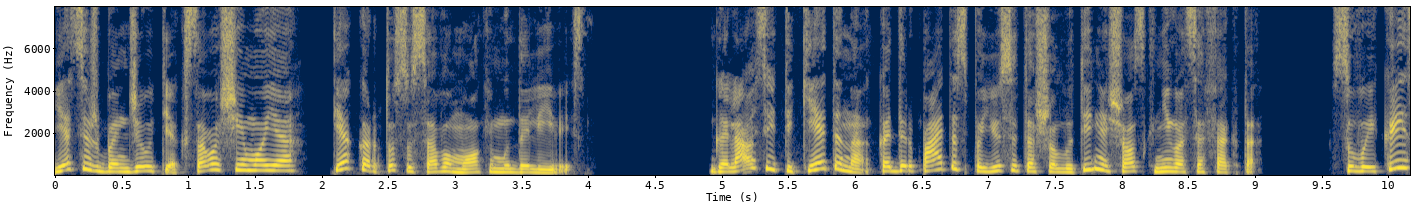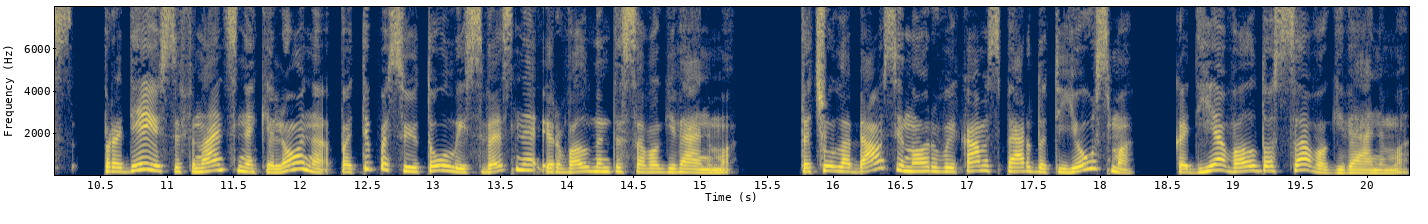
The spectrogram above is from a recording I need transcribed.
Jas išbandžiau tiek savo šeimoje, tiek kartu su savo mokymų dalyviais. Galiausiai tikėtina, kad ir patys pajusite šalutinį šios knygos efektą. Su vaikais, pradėjusi finansinę kelionę, pati pasijutau laisvesnė ir valdanti savo gyvenimą. Tačiau labiausiai noriu vaikams perduoti jausmą, kad jie valdo savo gyvenimą.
